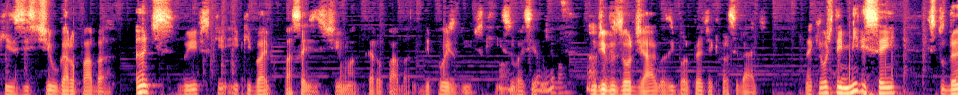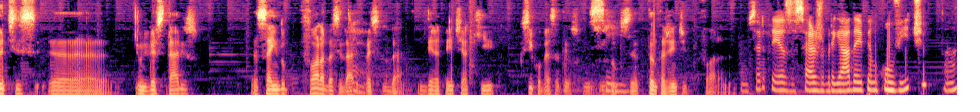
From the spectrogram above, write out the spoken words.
que existiu Garopaba antes do IFSC e que vai passar a existir uma Garopaba depois do IFSC. Isso vai ser um divisor de águas importante aqui para a cidade. Né, que hoje tem 1.100 estudantes eh, universitários eh, saindo fora da cidade É. para estudar. E, de repente, aqui se começa a ter os cursos, não Sim. precisa tanta gente fora. Né? Com certeza. Sérgio, obrigada aí pelo convite. Tá?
